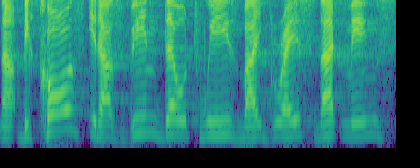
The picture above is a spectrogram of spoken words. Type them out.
Now, because it has been dealt with by grace, that means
